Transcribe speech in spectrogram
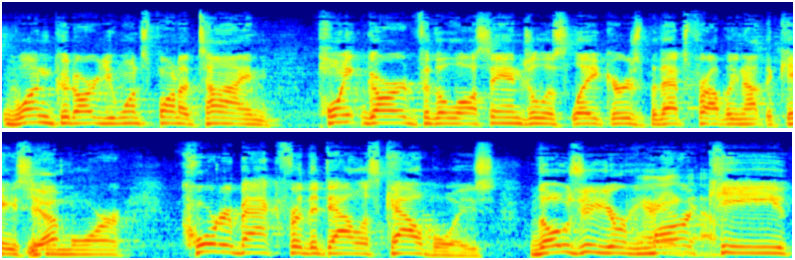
one could argue once upon a time point guard for the Los Angeles Lakers, but that's probably not the case Yep. anymore. Quarterback for the Dallas Cowboys. Those are your There you marquee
